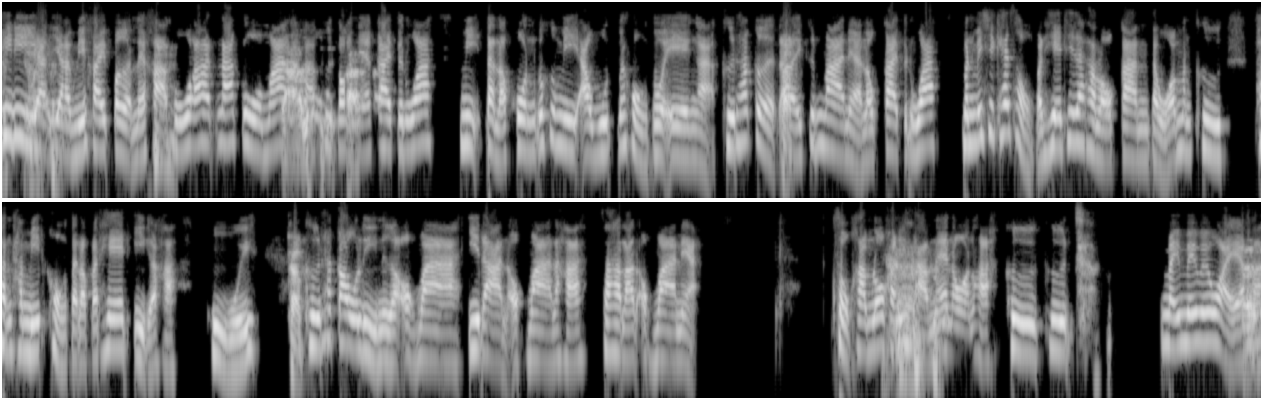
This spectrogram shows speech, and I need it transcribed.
ที่ดีอย่าอย่ามีใครเปิดเลยค่ะ เพราะว่าน่ากลัวมากนะคะคือตอนนี้กลายเป็นว่ามีแต่ละคนก็คือมีอาวุธเป็นของตัวเองอะ คือถ้าเกิดอะไรขึ้นมาเนี่ย เรากลายเป็นว่า มันไม่ใช่แค่สองประเทศที่จะทะเลาะกัน แต่ว่ามันคือพันธมิตรของแต่ละประเทศอีกอะค่ะหูยคือถ้าเกาหลีเหนือออกมา อิหร่านออกมานะคะ สหรัฐออกมาเนี่ยสงครามโลกครั้งที่สามแน่นอนค่ะ คือคือไม่ไม่ไม่ไหวอะค่ะ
